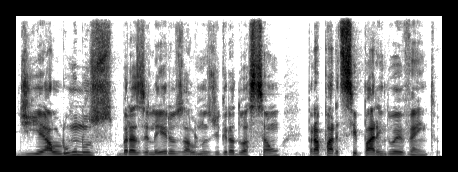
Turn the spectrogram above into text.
de alunos brasileiros, alunos de graduação, para participarem do evento.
